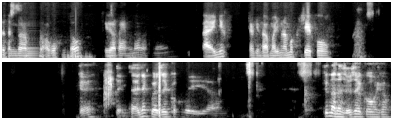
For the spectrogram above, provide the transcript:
tinh thần đồng đội cũng không tốt. Thì rõ ràng đó là cái tệ nhất trong trường hợp mà chúng ta mất Jeco ok tiện thể nhắc về Jeco thì uh, chúng ta nên giữ Jeco hay không?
